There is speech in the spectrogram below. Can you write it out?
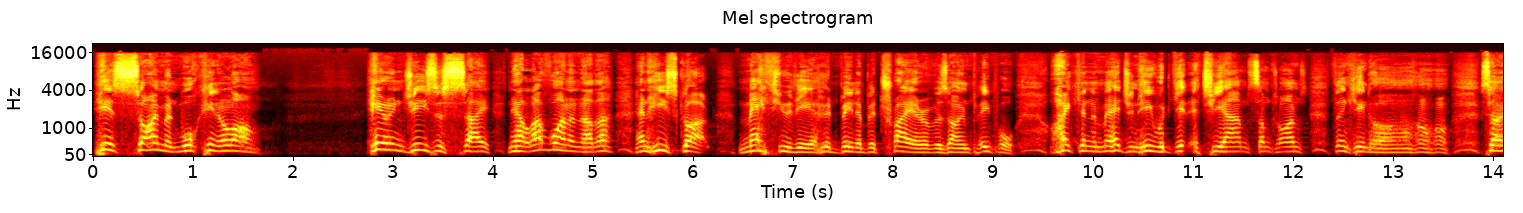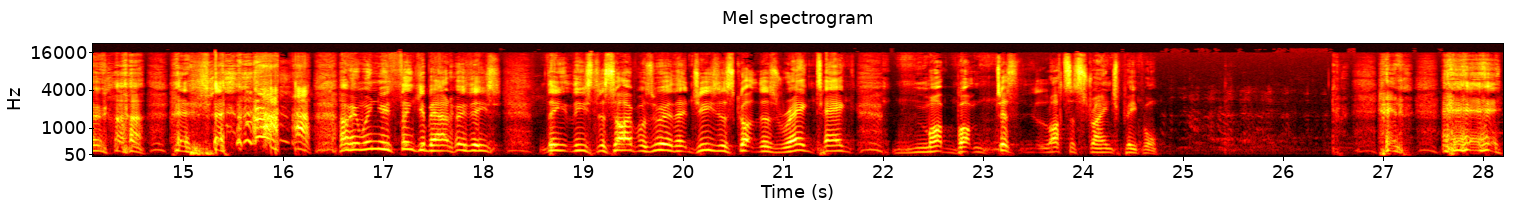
here's Simon walking along, hearing Jesus say, Now love one another. And he's got Matthew there, who'd been a betrayer of his own people. I can imagine he would get itchy arms sometimes, thinking, oh. So, I mean, when you think about who these, these disciples were, that Jesus got this ragtag, just lots of strange people. And, and,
